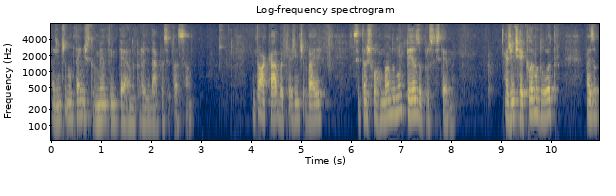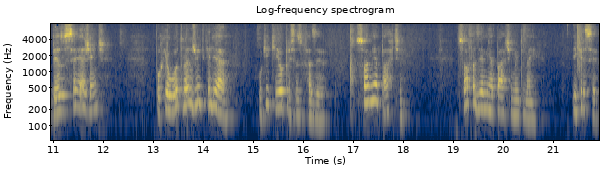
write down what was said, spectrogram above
A gente não tem instrumento interno para lidar com a situação. Então acaba que a gente vai se transformando num peso para o sistema. A gente reclama do outro, mas o peso é a gente. Porque o outro é do jeito que ele é. O que, que eu preciso fazer? Só a minha parte. Só fazer a minha parte muito bem. E crescer.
